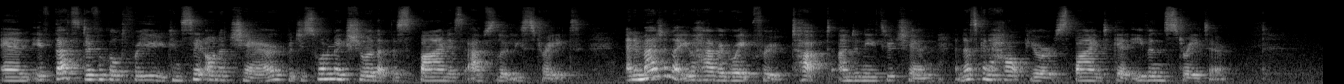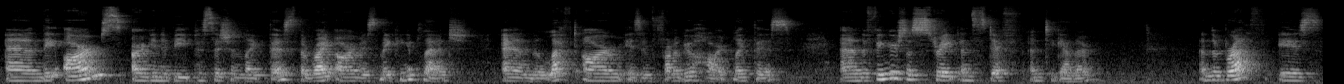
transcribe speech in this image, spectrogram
And if that's difficult for you, you can sit on a chair, but you just want to make sure that the spine is absolutely straight And imagine that you have a grapefruit tucked underneath your chin, and that's going to help your spine to get even straighter. And the arms are going to be positioned like this. The right arm is making a pledge, and the left arm is in front of your heart like this. And the fingers are straight and stiff and together. And the breath is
